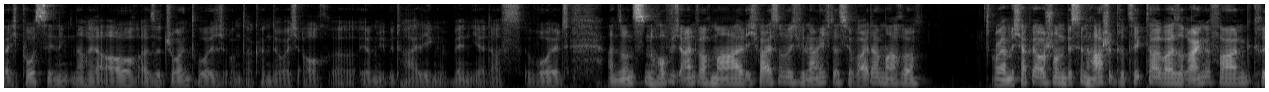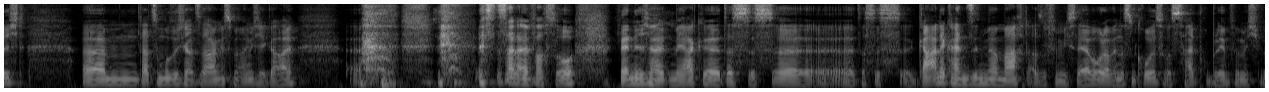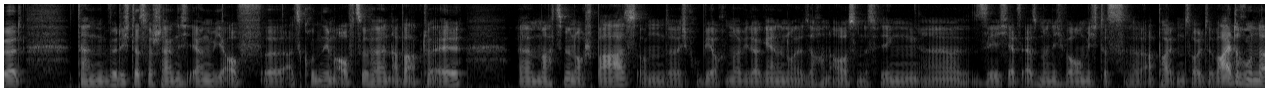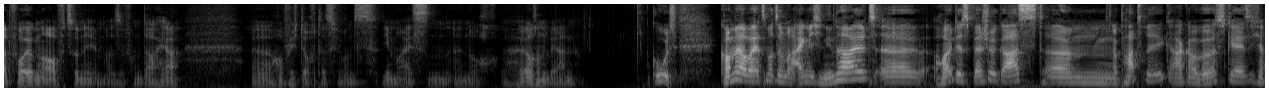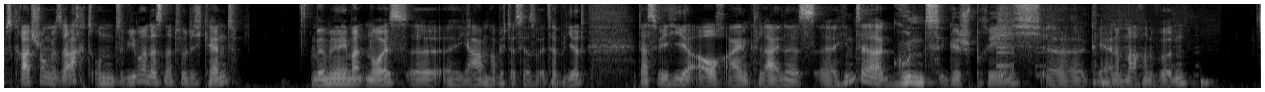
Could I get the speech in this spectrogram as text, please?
ich poste den Link nachher auch, also joint ruhig und da könnt ihr euch auch äh, irgendwie beteiligen, wenn ihr das wollt. Ansonsten hoffe ich einfach mal, ich weiß noch nicht, wie lange ich das hier weitermache. Ähm, ich habe ja auch schon ein bisschen harsche Kritik teilweise reingefahren gekriegt. Ähm, dazu muss ich halt sagen, ist mir eigentlich egal. Äh, es ist halt einfach so, wenn ich halt merke, dass es, äh, dass es gar ne keinen Sinn mehr macht, also für mich selber oder wenn es ein größeres Zeitproblem für mich wird, dann würde ich das wahrscheinlich irgendwie auf, äh, als Grund nehmen aufzuhören. Aber aktuell äh, macht es mir noch Spaß und äh, ich probiere auch immer wieder gerne neue Sachen aus und deswegen äh, sehe ich jetzt erstmal nicht, warum ich das äh, abhalten sollte, weitere 100 Folgen aufzunehmen. Also von daher äh, hoffe ich doch, dass wir uns die meisten noch hören werden. Gut, kommen wir aber jetzt mal zum eigentlichen Inhalt. Äh, heute Special Gast ähm, Patrick, AK Worst Case, ich habe es gerade schon gesagt und wie man das natürlich kennt, wenn wir jemand Neues äh, hier haben, habe ich das ja so etabliert, dass wir hier auch ein kleines äh, Hintergrundgespräch äh, gerne machen würden.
